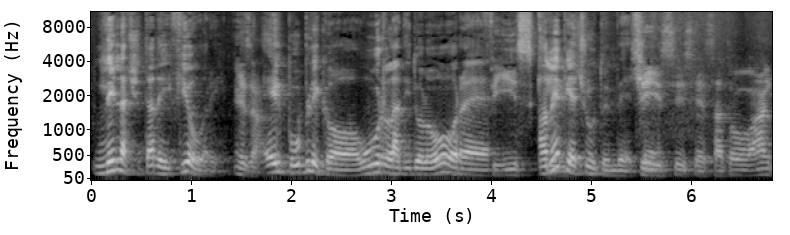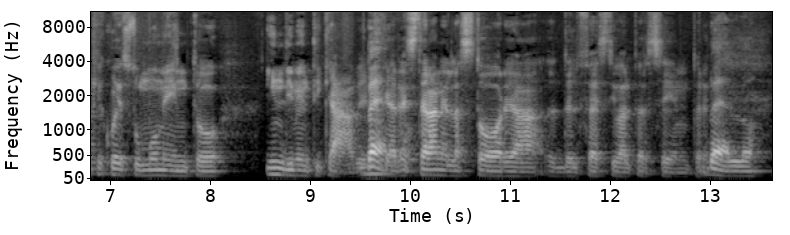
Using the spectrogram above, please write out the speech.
nella città dei fiori. Esatto. E il pubblico urla di dolore. Fischi. A me è piaciuto invece. Sì, sì, sì, è stato anche questo un momento indimenticabile Bello. che resterà nella storia del festival per sempre. Bello.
